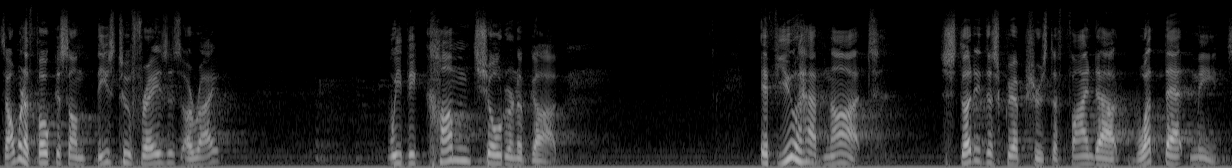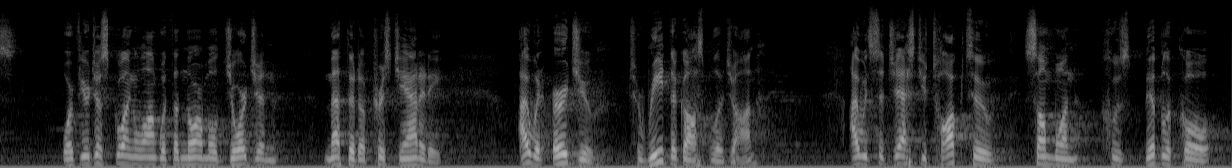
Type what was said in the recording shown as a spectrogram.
So I want to focus on these two phrases, all right? We become children of God. If you have not studied the scriptures to find out what that means, or if you're just going along with the normal Georgian method of Christianity, I would urge you to read the Gospel of John. I would suggest you talk to someone whose biblical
